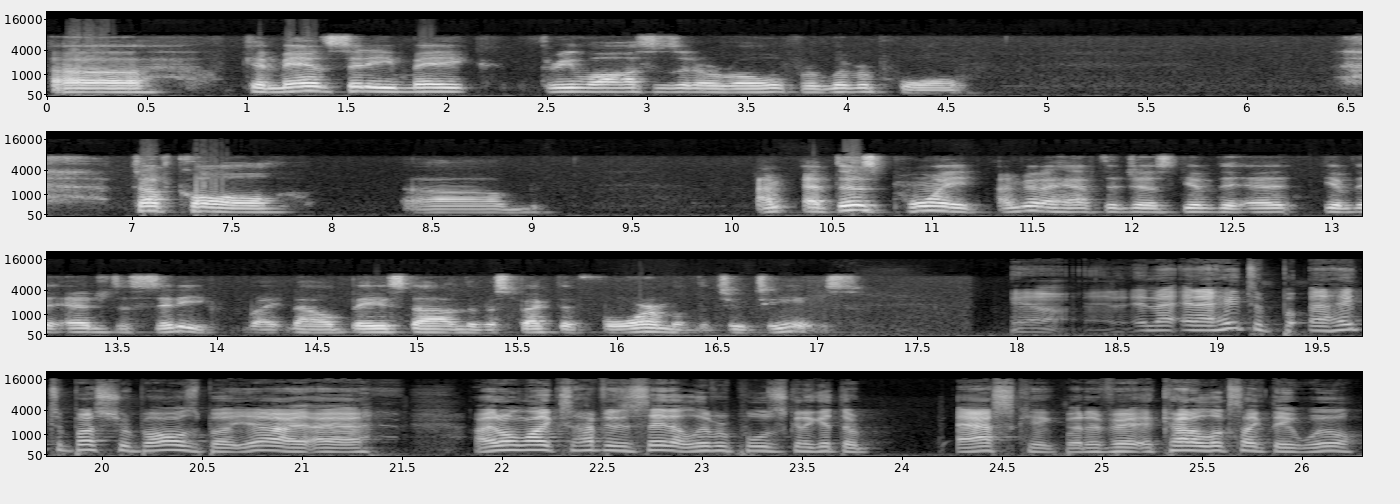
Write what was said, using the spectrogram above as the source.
Uh, can Man City make three losses in a row for Liverpool? Tough call. Um, I'm at this point. I'm going to have to just give the ed- give the edge to City right now, based on the respective form of the two teams. Yeah, and I, and I hate to I hate to bust your balls, but yeah, I I, I don't like having to say that Liverpool's gonna get their ass kicked, but if it, it kind of looks like they will,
